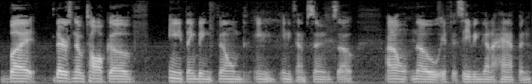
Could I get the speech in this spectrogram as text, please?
but there's no talk of anything being filmed any anytime soon. So I don't know if it's even going to happen.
